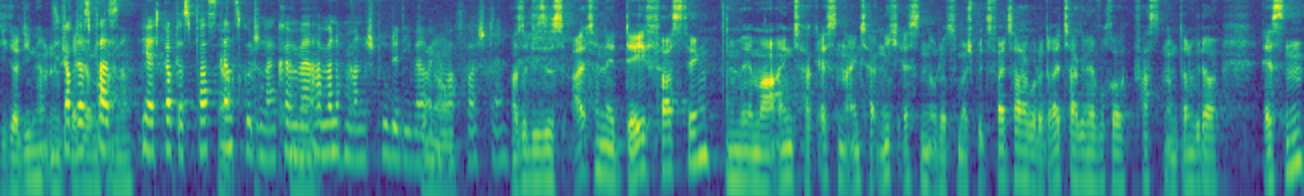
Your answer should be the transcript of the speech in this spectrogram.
Die Nadine hat Ich nämlich glaube, gleich das passt. eine. Ja, ich glaube, das passt Ja. ganz gut. Und dann können wir, haben wir noch mal eine Studie, die wir euch Genau. nochmal vorstellen. Also dieses Alternate Day Fasting, wenn wir immer einen Tag essen, einen Tag nicht essen oder zum Beispiel zwei Tage oder drei Tage in der Woche fasten und dann wieder essen,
